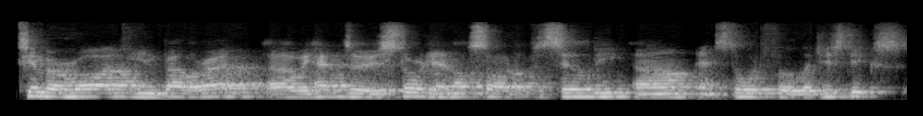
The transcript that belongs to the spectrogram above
timber arrived in Ballarat, uh, we had to store it in an off-site facility um, and store it for logistics.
